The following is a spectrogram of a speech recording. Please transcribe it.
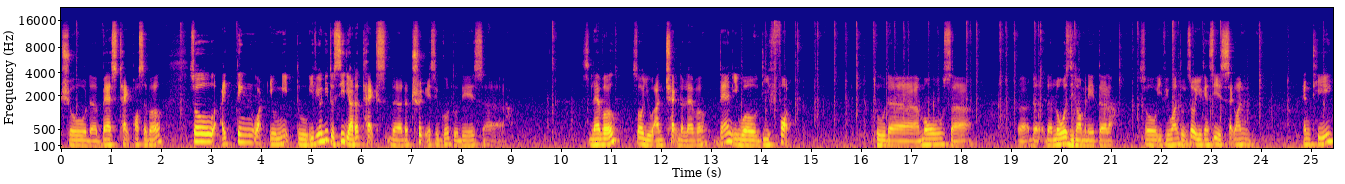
show the best tag possible. So I think what you need to if you need to see the other tags the the trick is you go to this uh, level so you uncheck the level then it will default to the most uh, uh, the the lowest denominator lah. So if you want to so you can see it's sec 1 NT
